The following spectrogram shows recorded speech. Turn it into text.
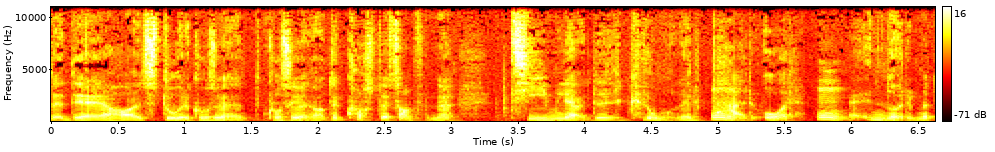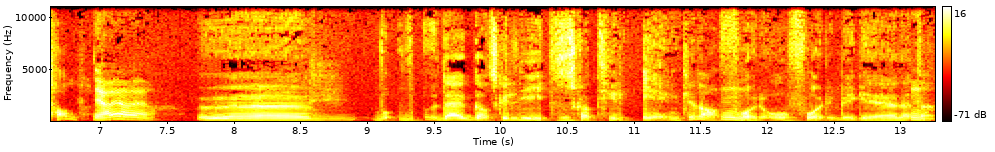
Det, det har store konsekvenser. Det koster samfunnet 10 milliarder kroner per mm. år. Mm. Enorme tall. Ja, ja, ja. Øh, det er ganske lite som skal til egentlig da, for å forebygge dette.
